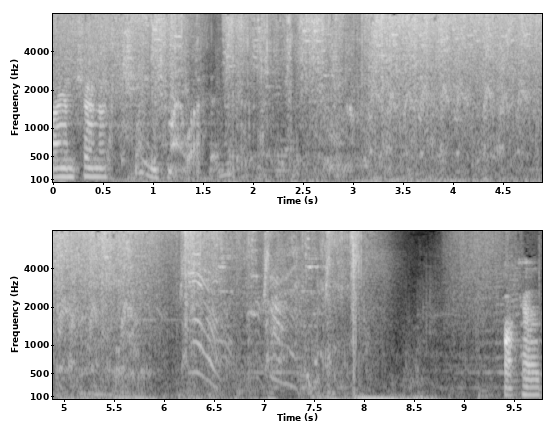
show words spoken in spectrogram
I am trying to change my weapon. Fuckhead.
